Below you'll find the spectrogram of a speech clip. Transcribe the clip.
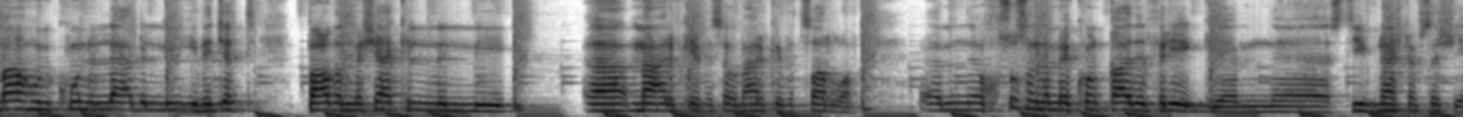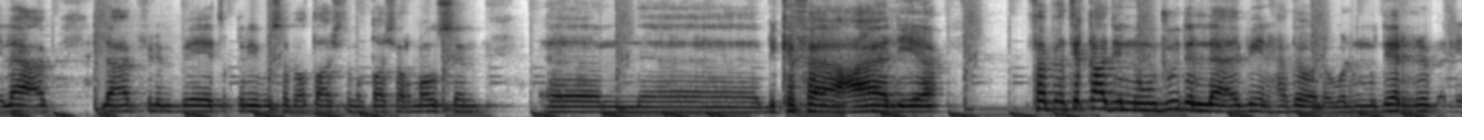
ما هو يكون اللاعب اللي إذا جت بعض المشاكل اللي آه ما أعرف كيف أسوي ما أعرف كيف أتصرف. خصوصا لما يكون قائد الفريق ستيف ناش نفس الشيء لاعب لاعب في الام تقريبا 17 18 موسم آه، بكفاءة عالية. فباعتقادي انه وجود اللاعبين هذول والمدرب اللي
